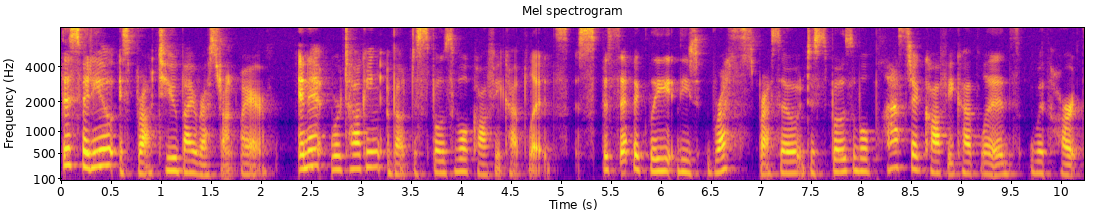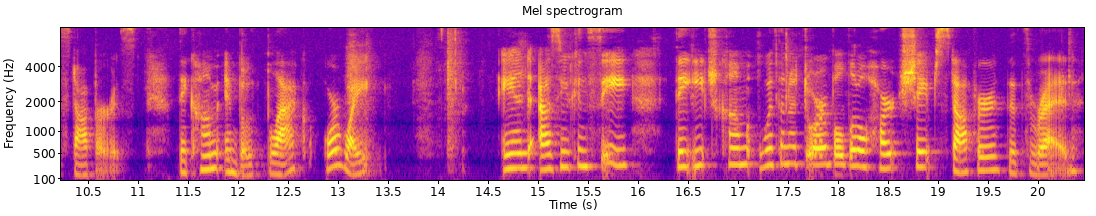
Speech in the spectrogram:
This video is brought to you by Restaurantware. In it, we're talking about disposable coffee cup lids, specifically these Restpresso disposable plastic coffee cup lids with heart stoppers. They come in both black or white, and as you can see, they each come with an adorable little heart-shaped stopper that's red,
